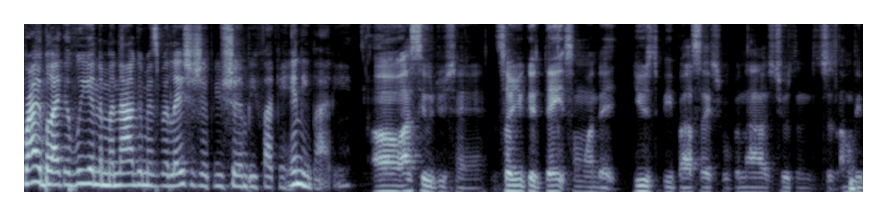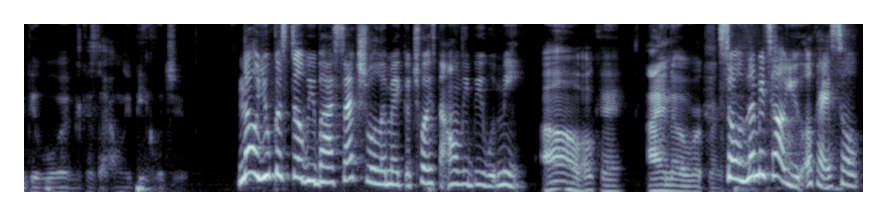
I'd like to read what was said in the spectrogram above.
Right, but like if we in a monogamous relationship, you shouldn't be fucking anybody. Oh, I see what you're saying. So you could date someone that used to be bisexual, but now is choosing to just only be with because they're only being with you. No, you could still be bisexual and make a choice to only be with me. Oh, okay. I know worked So let me tell you, okay, so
